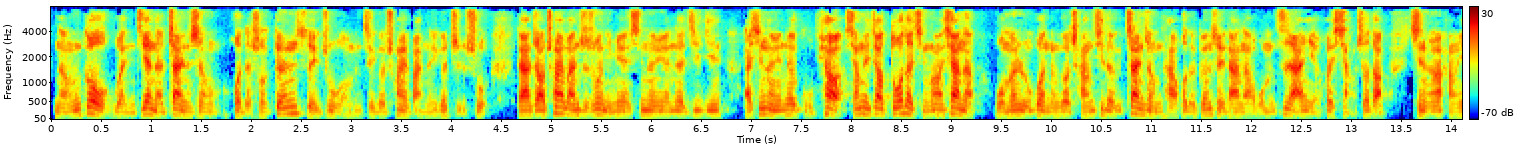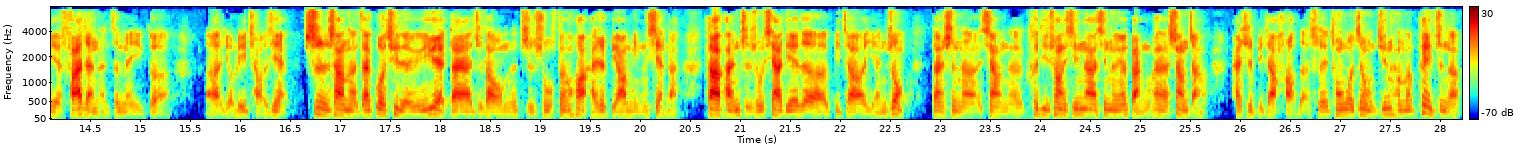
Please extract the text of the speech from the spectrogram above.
能够稳健的战胜或者说跟随住我们这个创业板的一个指数。大家知道创业板指数里面新能源的基金啊，新能源的股票相对较多的情况下呢，我们如果能够长期的战胜它或者跟随它呢，我们自然也会享受到新能源行业发展的这么一个。呃，有利条件。事实上呢，在过去的一个月，大家知道我们的指数分化还是比较明显的，大盘指数下跌的比较严重，但是呢，像呢科技创新啊、新能源板块的上涨还是比较好的。所以通过这种均衡的配置呢，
